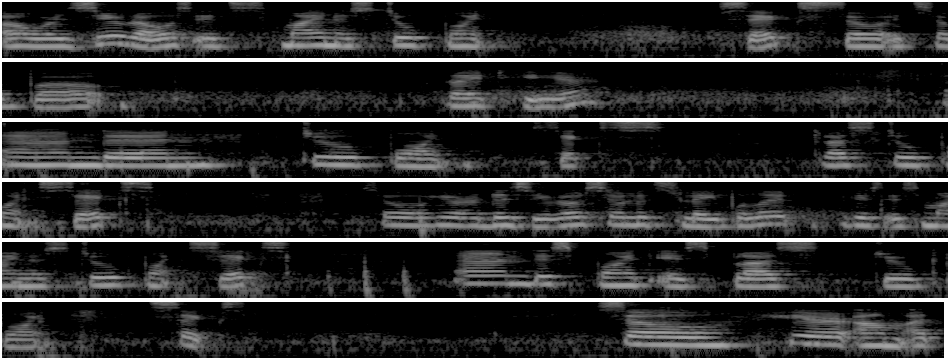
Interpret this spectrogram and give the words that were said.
our zeros. It's minus 2.6 so it's about right here. And then 2.6 plus 2.6 so here are the zeros so let's label it. This is minus 2.6 and this point is plus 2.6 so here um at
